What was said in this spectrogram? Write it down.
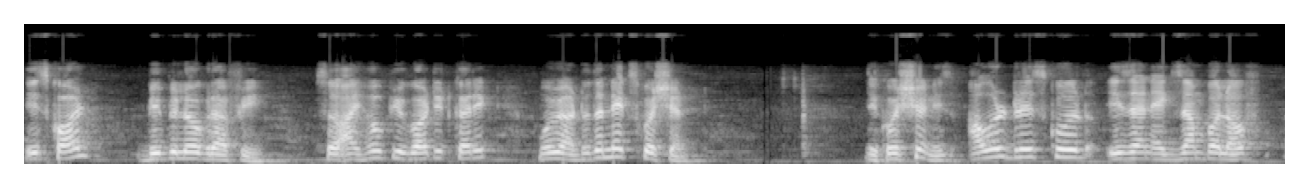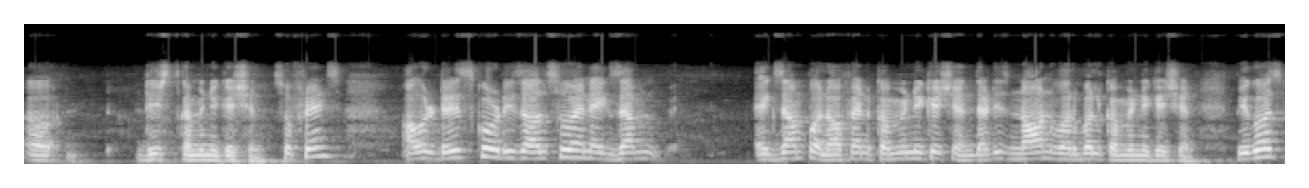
is called bibliography so i hope you got it correct. Moving on to the next question. The question is our dress code is an example of uh, this communication. So friends our dress code is also an exam example of an communication that is non-verbal communication. Because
